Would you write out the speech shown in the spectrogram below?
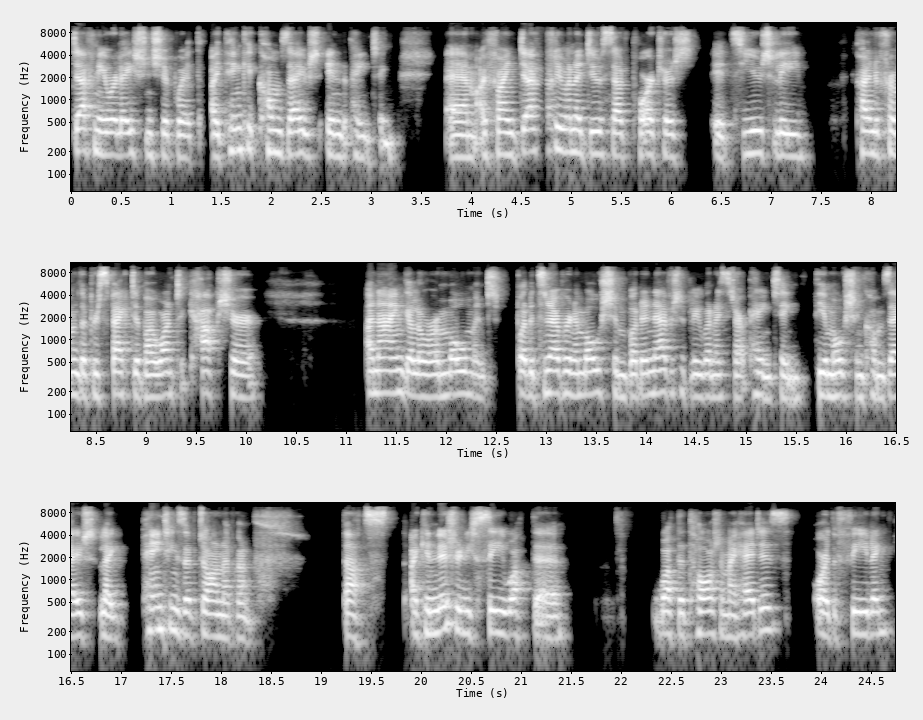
definitely a relationship with. I think it comes out in the painting. Um, I find definitely when I do self portrait, it's usually kind of from the perspective I want to capture an angle or a moment, but it's never an emotion. But inevitably, when I start painting, the emotion comes out. Like paintings I've done, I've gone, that's I can literally see what the what the thought in my head is or the feeling.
